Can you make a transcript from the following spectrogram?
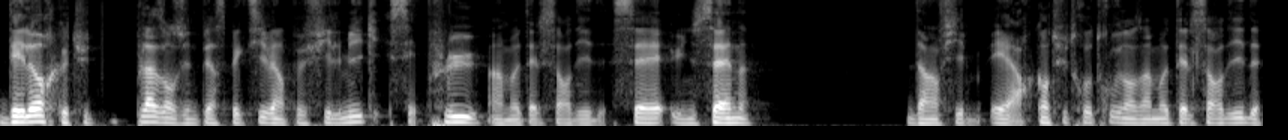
Dès lors que tu te places dans une perspective un peu filmique, c'est plus un motel sordide, c'est une scène d'un film. Et alors quand tu te retrouves dans un motel sordide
